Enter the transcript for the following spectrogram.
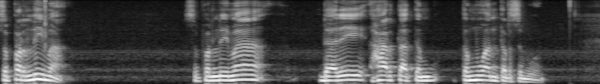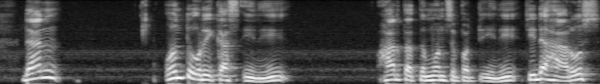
seperlima seperlima dari harta temuan tersebut. Dan untuk rikas ini harta temuan seperti ini tidak harus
